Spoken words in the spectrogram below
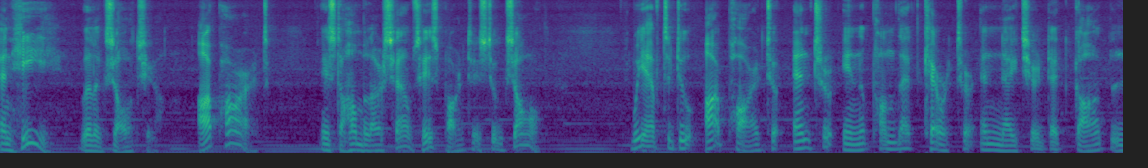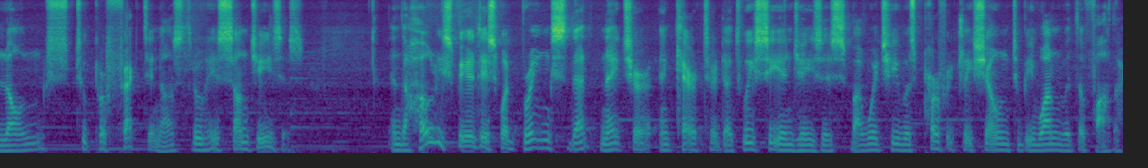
and He will exalt you. Our part is to humble ourselves, His part is to exalt. We have to do our part to enter in upon that character and nature that God longs to perfect in us through His Son Jesus. And the Holy Spirit is what brings that nature and character that we see in Jesus, by which He was perfectly shown to be one with the Father.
